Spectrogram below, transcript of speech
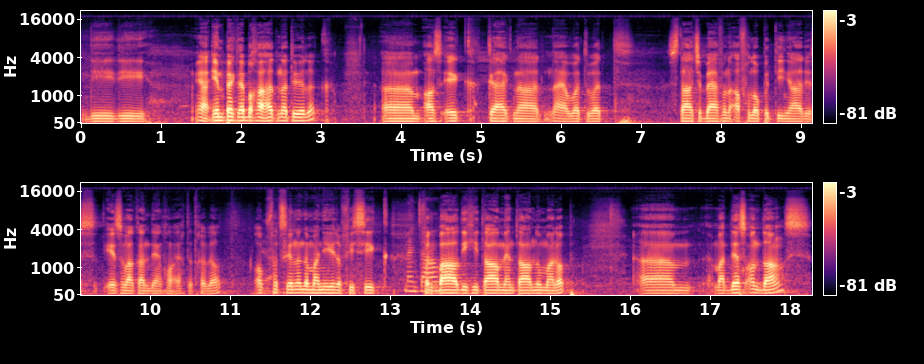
die, die ja, impact hebben gehad natuurlijk. Ehm, als ik kijk naar nou ja, wat, wat staat je bij van de afgelopen tien jaar, is het eerste waar ik aan denk gewoon echt het geweld. Op Ja. verschillende manieren, fysiek, Mentaal. verbaal, digitaal, mentaal, noem maar op. Ehm, maar desondanks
